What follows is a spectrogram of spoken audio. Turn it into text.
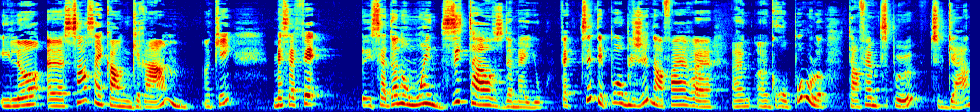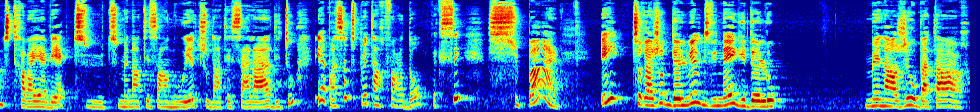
il a 150 grammes, OK? Mais ça fait ça donne au moins 10 tasses de maillot. Fait que, tu sais, t'es pas obligé d'en faire euh, un, gros pot, là. T'en fais un petit peu, tu le gardes, tu travailles avec, tu, tu mets dans tes sandwichs ou dans tes salades et tout. Et après ça, tu peux t'en refaire d'autres. Fait que c'est super. Et tu rajoutes de l'huile, du vinaigre et de l'eau mélangé au batteur.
